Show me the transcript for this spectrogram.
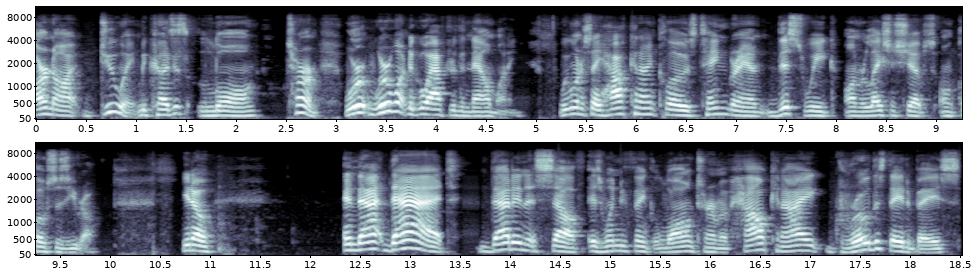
are not doing because it's long term. We're, we're wanting to go after the now money. We want to say how can i close 10 grand this week on relationships on close to zero? You know and that that that in itself is when you think long term of how can I grow this database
